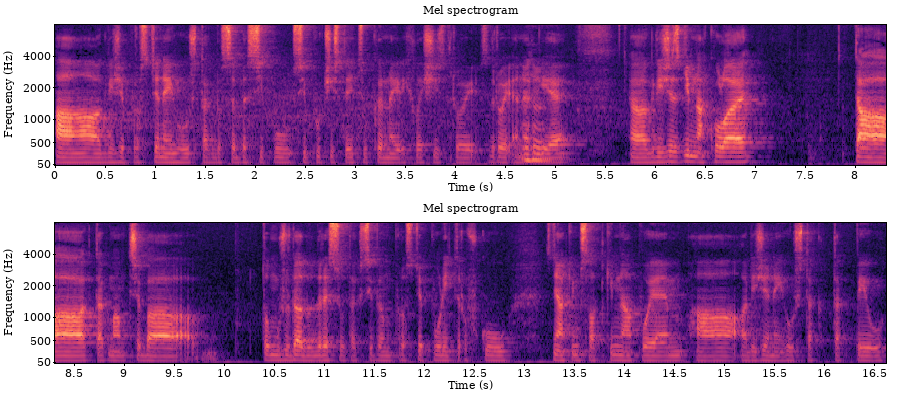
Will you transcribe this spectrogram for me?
a když je prostě nejhůř, tak do sebe sypu, sypu čistý cukr, nejrychlejší zdroj, zdroj energie. Mm-hmm. Když jezdím na kole, tak, tak mám třeba, to můžu dát do dresu, tak si vemu prostě půl litrovku s nějakým sladkým nápojem a, a když je nejhůř, tak, tak piju.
